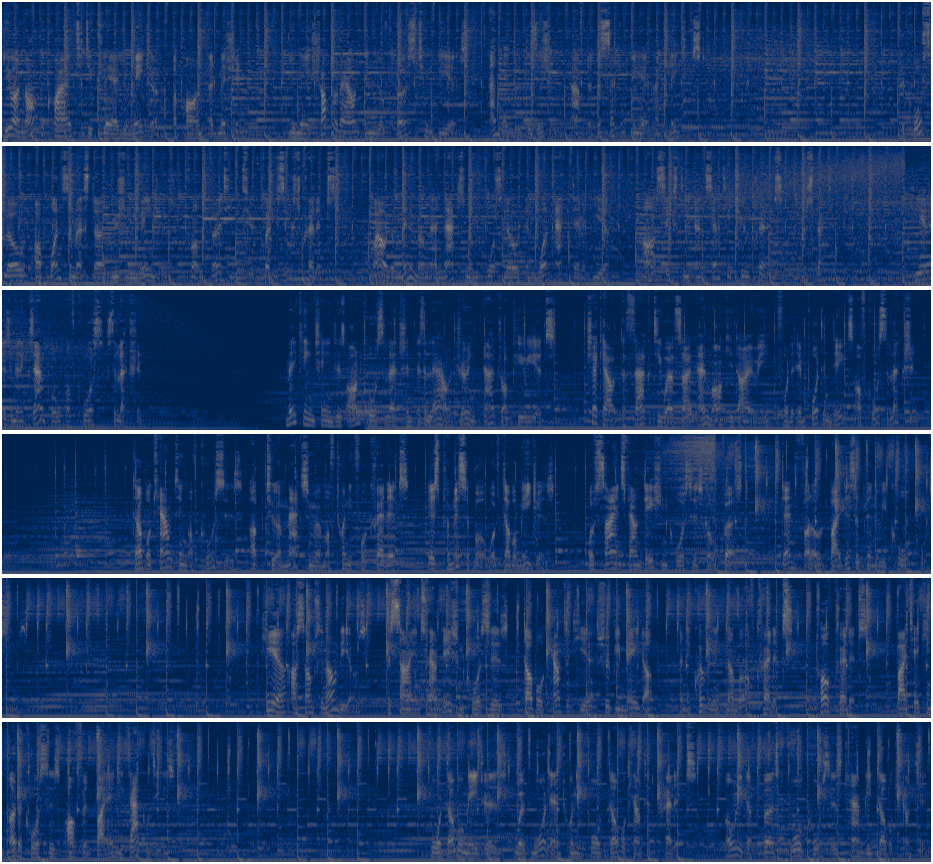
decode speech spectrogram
You are not required to declare your major upon admission. You may shop around in your first two years and make your decision after the second year at the latest. The course load of one semester usually ranges from 30 to 36 credits, while the minimum and maximum course load in one academic year are 60 and 72 credits respectively. Here is an example of course selection. Making changes on course selection is allowed during add drop periods. Check out the faculty website and mark your diary for the important dates of course selection. Double counting of courses up to a maximum of 24 credits is permissible with double majors, with science foundation courses go first, then followed by disciplinary core courses. Here are some scenarios. The Science Foundation courses double counted here should be made up. An equivalent number of credits, 12 credits, by taking other courses offered by any faculties. For double majors with more than 24 double counted credits, only the first four courses can be double counted,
